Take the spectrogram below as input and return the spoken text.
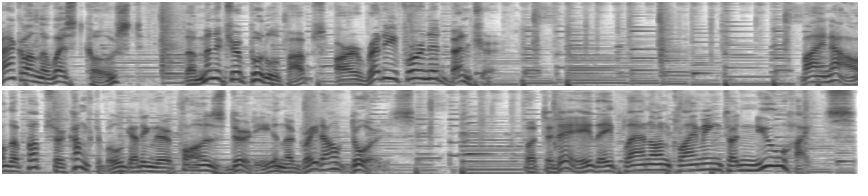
Back on the west coast, the miniature poodle pups are ready for an adventure. By now, the pups are comfortable getting their paws dirty in the great outdoors. But today, they plan on climbing to new heights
